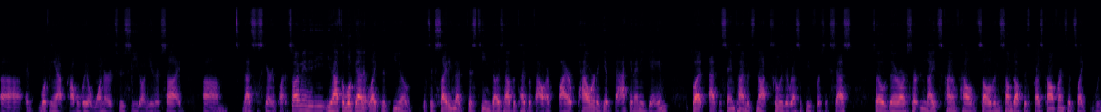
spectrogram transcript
uh, looking at probably a one or a two seed on either side. Um, that's the scary part. So I mean, you have to look at it like that. You know, it's exciting that this team does have the type of power, firepower to get back in any game, but at the same time, it's not truly the recipe for success. So there are certain nights, kind of how Sullivan summed up his press conference. It's like we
